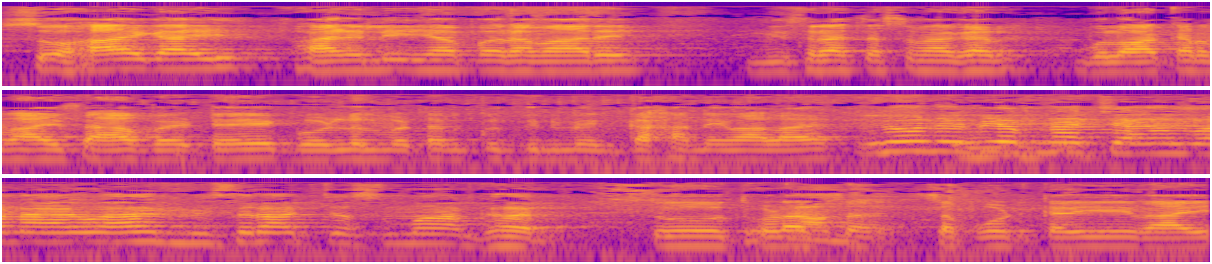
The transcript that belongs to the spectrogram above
सो हाय गाइस फाइनली यहाँ पर हमारे मिश्रा चश्मा घर बुलाकर भाई साहब बैठे हैं गोल्डन बटन कुछ दिन में कहने वाला है। इन्होंने भी अपना चैनल बनाया हुआ है मिश्रा चश्मा घर। तो थोड़ा सा सपोर्ट करिए भाई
